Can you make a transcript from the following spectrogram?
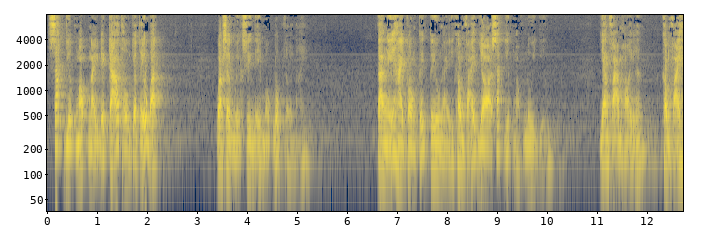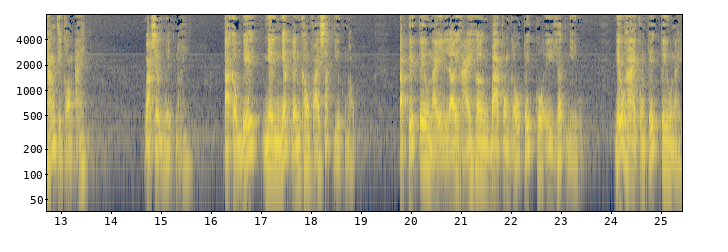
sắc dược mộc này để trả thù cho Tiểu Bạch. Quan Sơn Nguyệt suy nghĩ một lúc rồi nói. Ta nghĩ hai con tuyết tiêu này không phải do sắc dược mộc nuôi dưỡng. Giang Phạm hỏi lớn. Không phải hắn thì còn ai? Quan Sơn Nguyệt nói. Ta không biết, nhưng nhất định không phải sắc dược mộc. Tập tuyết tiêu này lợi hại hơn ba con gấu tuyết của y rất nhiều. Nếu hai con tuyết tiêu này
